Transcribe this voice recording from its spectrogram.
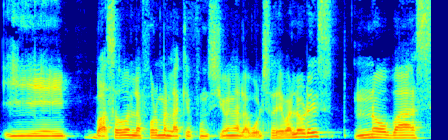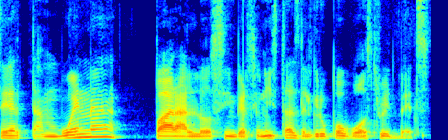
y basado en la forma en la que funciona la bolsa de valores, no va a ser tan buena para los inversionistas del grupo Wall Street Bets.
